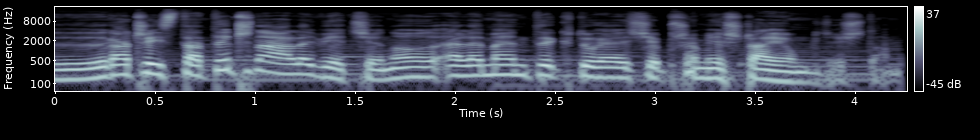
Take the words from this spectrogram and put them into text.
Yy, raczej statyczne, ale wiecie, no elementy, które się przemieszczają gdzieś tam.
